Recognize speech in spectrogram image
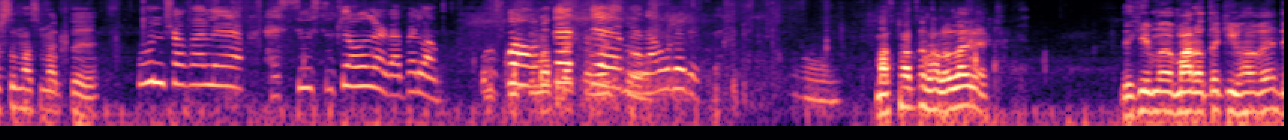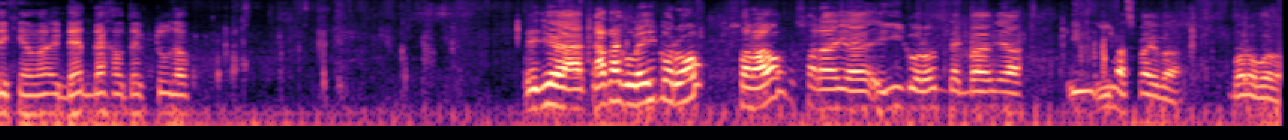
আসছো মাছ মারতে? কোন সকালে? হাসি হাসি কেবলটা পেলাম। কখন দেখতে মেলা উড়ে দেখতে মাছ মারতে ভালো লাগে? দেখি মা- মারো তো কীভাবে? দেখি আমার দেখাও তো একটু দাও এই যে আহ, কাদাগুলো ই করো সরাও সরাই ই করো দেখবা ই মাছ পাইবা বড় বড়।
